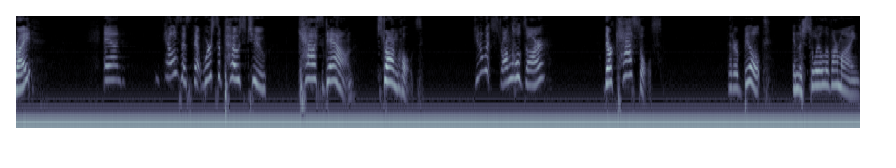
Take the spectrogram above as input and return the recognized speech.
right? And he tells us that we're supposed to cast down strongholds. Do you know what strongholds are? They're castles that are built in the soil of our mind.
